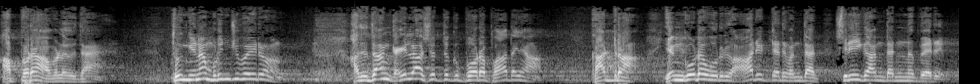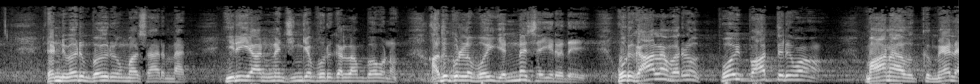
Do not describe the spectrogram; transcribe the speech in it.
அப்புறம் அவ்வளவுதான். தூங்கினா முடிஞ்சு போயிடும் அதுதான் கைலாசத்துக்கு போற பாதையாம் காட்டுறான். என் கூட ஒரு ஆடிட்டர் வந்தார் ஸ்ரீகாந்தன் பேரு. ரெண்டு பேரும் போயிருவோமா சார்னார் இரியான்னு சிங்கப்பூருக்கெல்லாம் போகணும். அதுக்குள்ள போய் என்ன செய்யறது? ஒரு காலம் வரும் போய் பார்த்துருவோம். மானாவுக்கு மேலே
